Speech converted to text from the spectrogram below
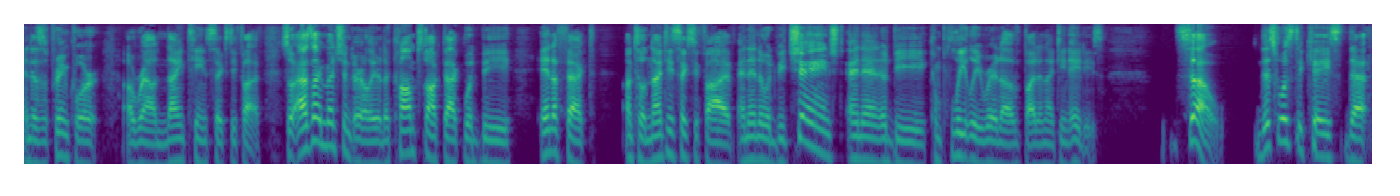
in the Supreme Court around 1965. So, as I mentioned earlier, the Comstock Act would be in effect until 1965, and then it would be changed, and then it would be completely rid of by the 1980s. So, this was the case that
